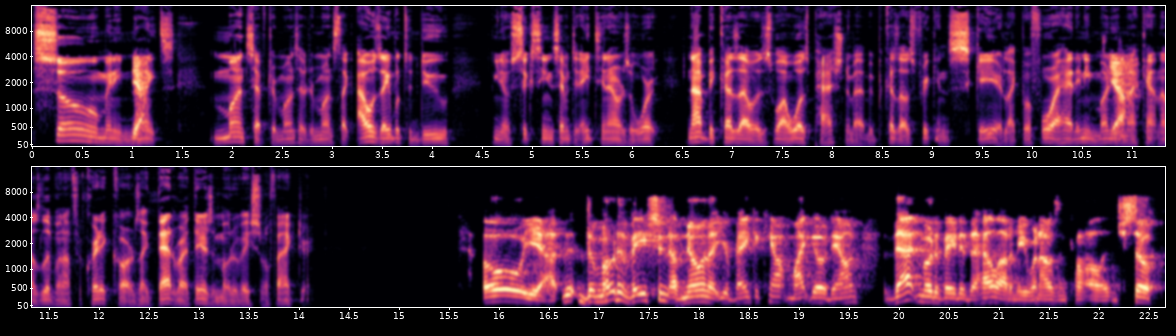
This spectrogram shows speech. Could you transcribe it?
so many Yeah. nights, months after months after months, like I was able to do, you know, 16, 17, 18 hours of work, not because I was, well, I was passionate about it, but because I was freaking scared. Like before I had any money Yeah. in my account and I was living off of credit cards, like that right there is a motivational factor. Oh yeah, the, motivation of knowing that your bank account might go down that motivated the hell out of me when I was in college. So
